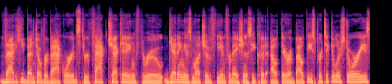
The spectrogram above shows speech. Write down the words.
that he bent over backwards through fact checking, through getting as much of the information as he could out there about these particular stories,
